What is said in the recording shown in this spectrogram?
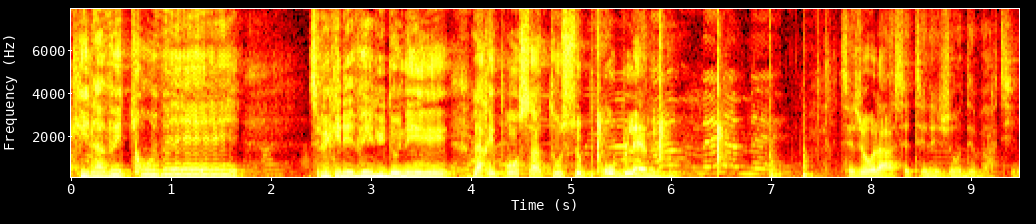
qu'il avait trouvé celui qui devait lui donner la réponse à tout ce problème. Ces jours-là, c'était les jours de Bartimée.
